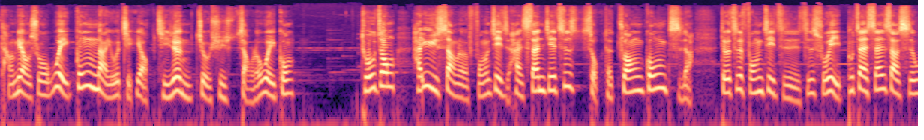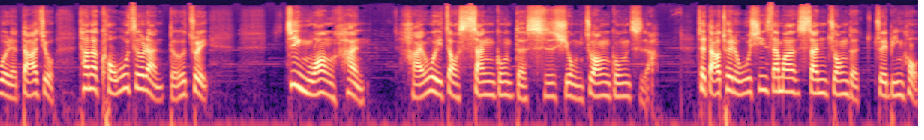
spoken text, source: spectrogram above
唐亮说：“魏公那有解药。”几人就去找了魏公。途中还遇上了冯继子和三杰之首的庄公子啊。得知冯继子之所以不在山上，是为了搭救他那口无遮拦得罪。晋王和韩魏赵三公的师兄庄公子啊，在打退了吴兴、三八、山庄的追兵后，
